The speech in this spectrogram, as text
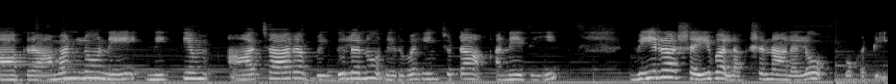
ఆ గ్రామంలోనే నిత్యం ఆచార విధులను నిర్వహించుట అనేది వీరశైవ లక్షణాలలో ఒకటి.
